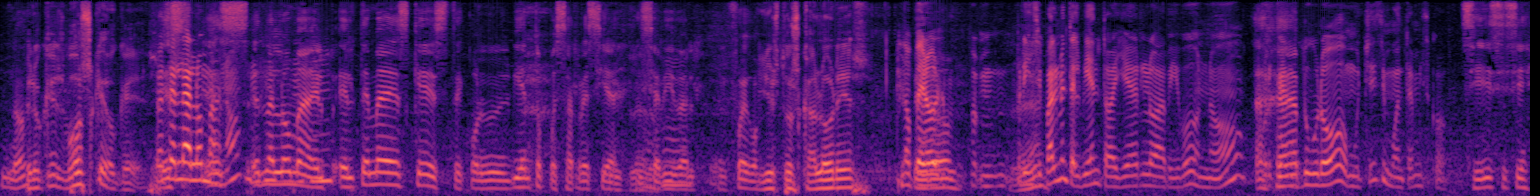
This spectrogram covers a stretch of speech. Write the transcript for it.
¿no? ¿Pero qué es bosque o qué es? Pues es la loma, es- ¿no? Es la loma. El, tema es que este con el viento pues arrecia Sí, claro. y se aviva el, el fuego. Y estos calores... No, pero, Pero- mm, principalmente el viento ayer lo avivó, ¿no? Porque Ajá. duró muchísimo en Temisco. Sí, sí, sí.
